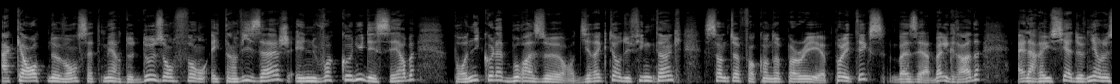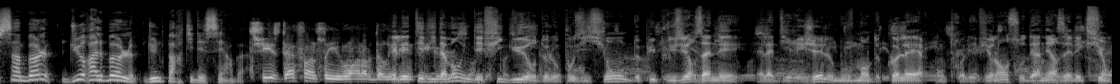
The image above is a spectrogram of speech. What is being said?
À 49 ans, cette mère de deux enfants est un visage et une voix connue des Serbes. Pour Nicolas Bourazer, directeur du think tank Center for Contemporary Politics, basé à Belgrade, elle a réussi à devenir le symbole du ras-le-bol d'une partie des Serbes. Elle est évidemment une des figures de l'opposition depuis plusieurs années. Elle a dirigé le mouvement de colère contre les violences aux dernières élections.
